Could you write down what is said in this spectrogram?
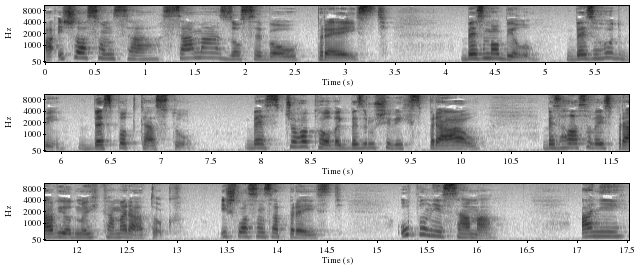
a išla som sa sama so sebou prejsť. Bez mobilu, bez hudby, bez podcastu, bez čohokoľvek, bez rušivých správ, bez hlasovej správy od mojich kamarátok. Išla som sa prejsť. Úplne sama. Ani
